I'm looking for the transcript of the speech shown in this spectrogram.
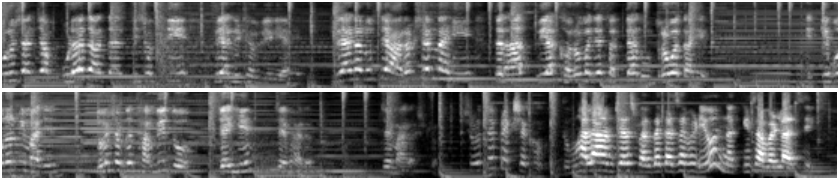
पुरुषांच्या पुढे जाण्याची शक्ती स्त्रियांनी ठेवलेली आहे. स्त्रियांना नुसते आरक्षण नाही तर आज स्त्रिया खरोमध्ये सत्यात उतरवत आहेत. इतके बोलून मी माझे दोन शब्द थांबवितो. जय हिंद जय भारत. जय महाराष्ट्र. श्रोते प्रेक्षक हो, तुम्हाला आमच्या स्पर्धकाचा व्हिडिओ नक्कीच आवडला असेल.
